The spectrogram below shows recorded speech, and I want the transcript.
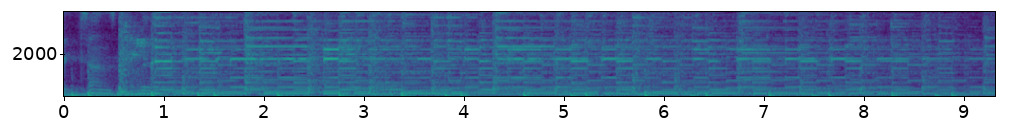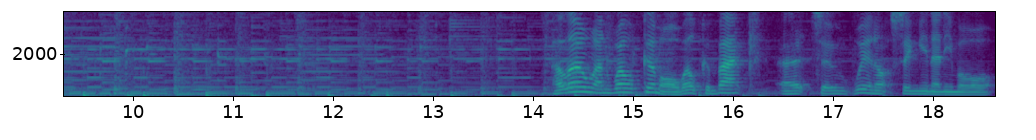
it turns to blue. Hello and welcome or welcome back uh, to We're Not Singing Anymore.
